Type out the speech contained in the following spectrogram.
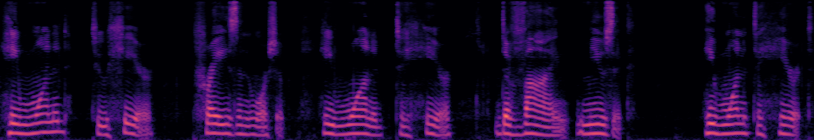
He wanted to hear praise and worship. He wanted to hear divine music. He wanted to hear it.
